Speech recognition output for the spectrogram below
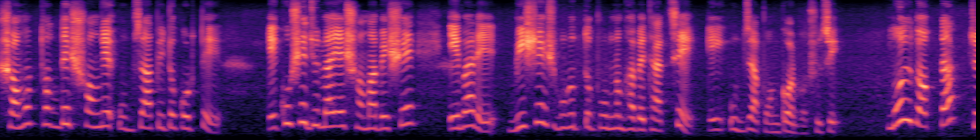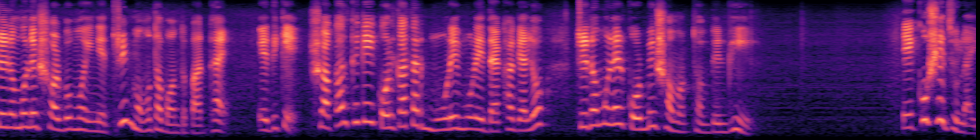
সমর্থকদের সঙ্গে উদযাপিত করতে একুশে জুলাইয়ের সমাবেশে এবারে বিশেষ গুরুত্বপূর্ণভাবে থাকছে এই উদযাপন কর্মসূচি। মূল বক্তা তৃণমূলের সর্বময়ী নেত্রী মমতা বন্দ্যোপাধ্যায়। এদিকে সকাল থেকেই কলকাতার মোড়ে মোড়ে দেখা গেল তৃণমূলের কর্মী সমর্থকদের ভিড়। একুশে জুলাই,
